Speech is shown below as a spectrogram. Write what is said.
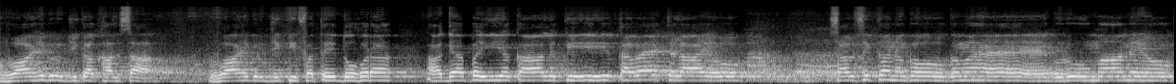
ਵਾਹਿਗੁਰੂ ਜੀ ਕਾ ਖਾਲਸਾ। ਵਾਹਿਗੁਰੂ ਜੀ ਕੀ ਫਤਿਹ। ਦੋਹਰਾ ਆਗਿਆ ਭਈ ਅਕਾਲ ਕੀ ਤਵੇ ਚਲਾਇਓ। ਸਭ ਸਿੱਖਨ ਕੋ ਹੁਕਮ ਹੈ ਗੁਰੂ ਮਾਨਿਓ।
